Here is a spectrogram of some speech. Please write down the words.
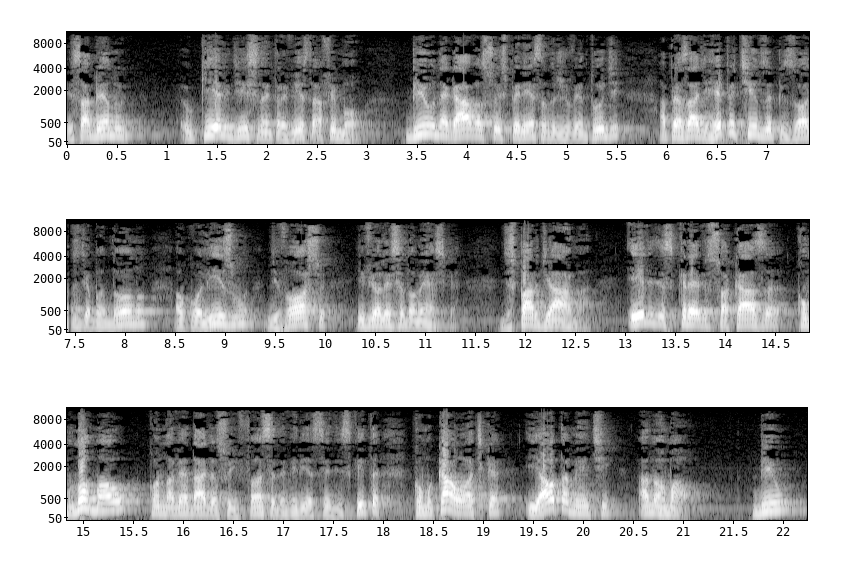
e sabendo o que ele disse na entrevista, afirmou: Bill negava sua experiência da juventude, apesar de repetidos episódios de abandono, alcoolismo, divórcio e violência doméstica, disparo de arma. Ele descreve sua casa como normal, quando na verdade a sua infância deveria ser descrita como caótica e altamente anormal. Bill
